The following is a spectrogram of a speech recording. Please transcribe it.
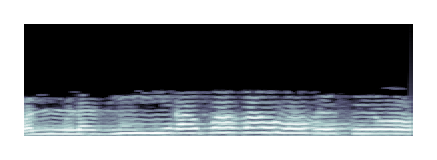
والذين صبروا ابتغاء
